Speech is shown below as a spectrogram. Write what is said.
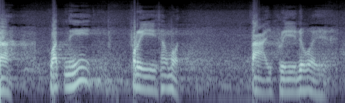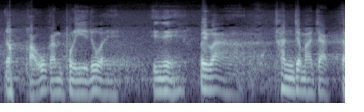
อะวัดนี้ฟรีทั้งหมด ตายฟรีด้วยเนาะเผากันฟรีด้วยทีนี้ไม่ว่าท่านจะมาจากไหน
